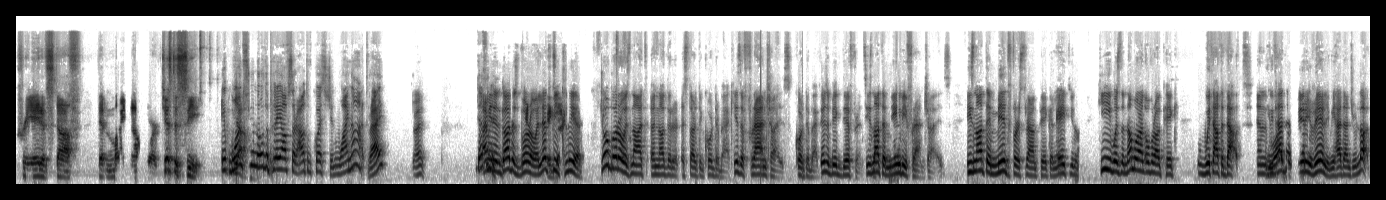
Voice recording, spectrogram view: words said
creative stuff that might not work just to see. It, once yeah. you know the playoffs are out of question, why not? Right? Right. Definitely. I mean, God is Burrow, and let's exactly. be clear. Joe Burrow is not another starting quarterback. He's a franchise quarterback. There's a big difference. He's not a maybe franchise. He's not a mid first round pick, a late, you know. He was the number one overall pick without a doubt. And he we've was. had that very rarely. We had Andrew Luck.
